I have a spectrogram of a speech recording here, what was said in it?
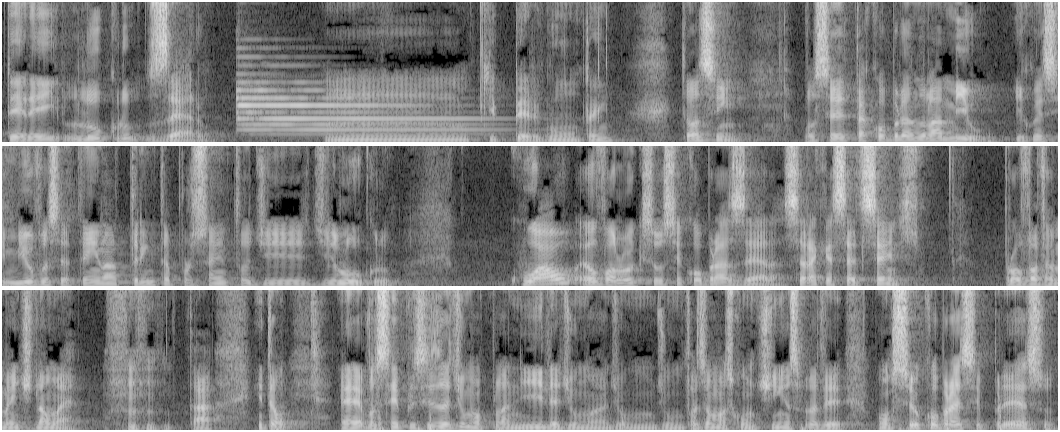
terei lucro zero? Hum, que pergunta, hein? Então, assim, você está cobrando lá mil e com esse mil você tem lá 30% de, de lucro. Qual é o valor que, se você cobrar zero? Será que é 700? Provavelmente não é, tá? Então, é, você precisa de uma planilha, de uma, de um, de um fazer umas continhas para ver. Bom, se eu cobrar esse preço,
